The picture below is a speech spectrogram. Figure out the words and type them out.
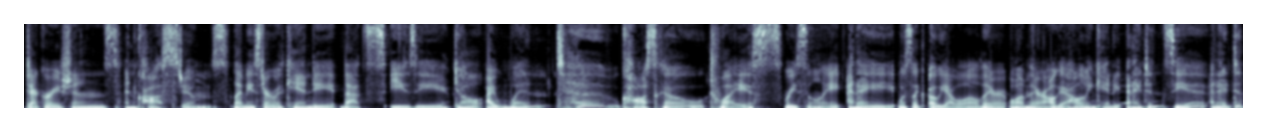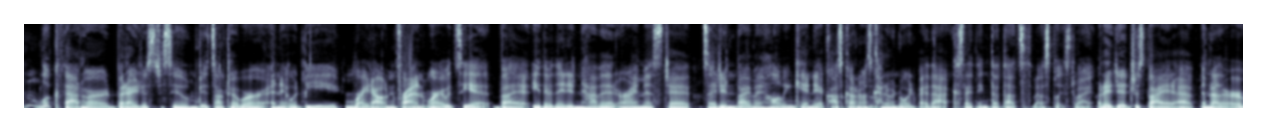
decorations, and costumes. Let me start with candy. That's easy. Y'all, I went to Costco twice recently and I was like, oh yeah, well, I'll there, while I'm there, I'll get Halloween candy. And I didn't see it. And I didn't look that hard, but I just assumed it's October and it would be right out in front where I would see it. But either they didn't have it or I missed it. So I didn't buy my Halloween candy at Costco. And I was kind of annoyed by that because I think that that's the best place to buy it. But I did just buy it at another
